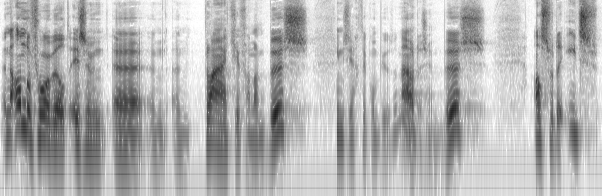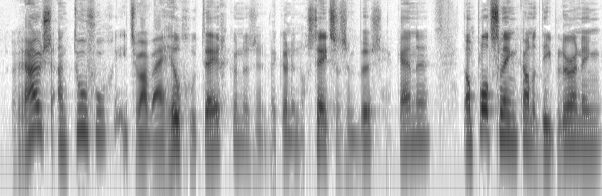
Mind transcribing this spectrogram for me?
Een ander voorbeeld is een, uh, een, een plaatje van een bus. Dan zegt de computer, nou dat is een bus. Als we er iets ruis aan toevoegen, iets waar wij heel goed tegen kunnen, dus wij kunnen nog steeds als een bus herkennen, dan plotseling kan het deep learning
